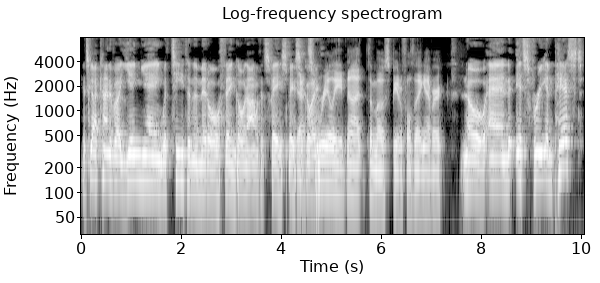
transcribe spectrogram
It's got kind of a yin yang with teeth in the middle thing going on with its face, Yeah, basically. it's really not the most beautiful thing ever. No, and it's free and pissed.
